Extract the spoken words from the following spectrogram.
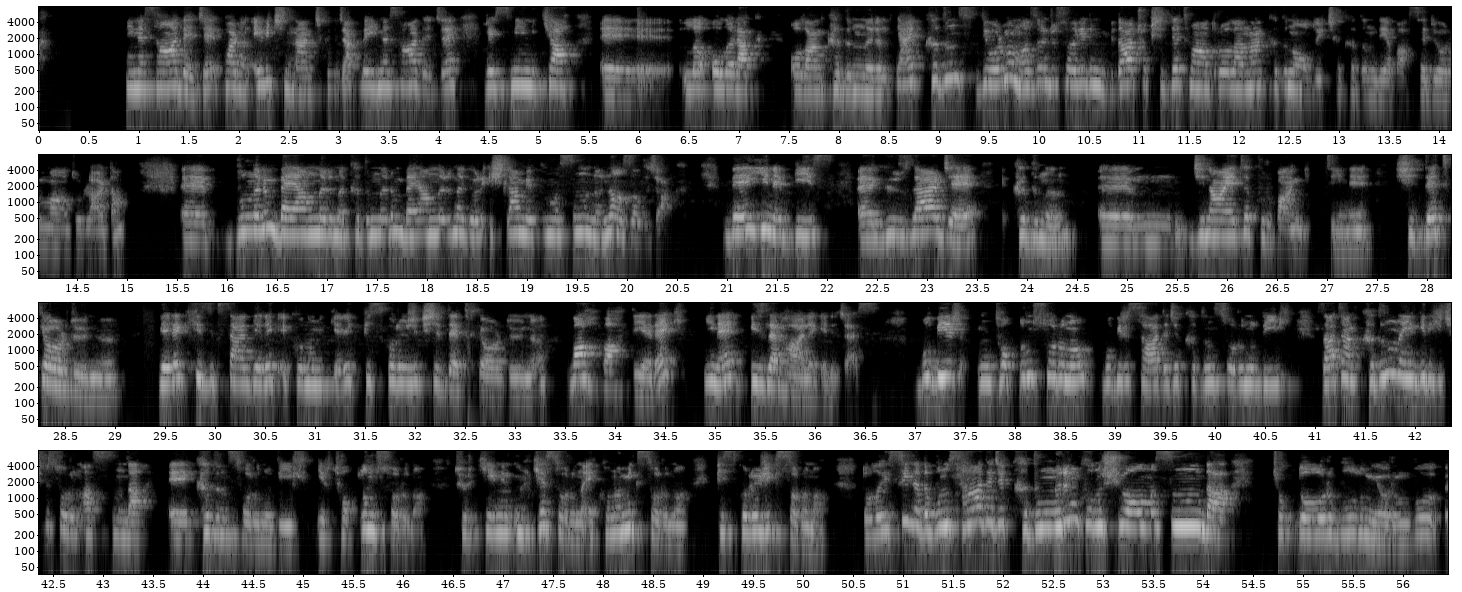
yine sadece pardon ev içinden çıkacak ve yine sadece resmi nikahla olarak olan kadınların yani kadın diyorum ama az önce söylediğim gibi daha çok şiddet mağduru olanlar kadın olduğu için kadın diye bahsediyorum mağdurlardan. Ee, bunların beyanlarına, kadınların beyanlarına göre işlem yapılmasının önü azalacak. Ve yine biz e, yüzlerce kadının e, cinayete kurban gittiğini, şiddet gördüğünü, gerek fiziksel gerek ekonomik gerek psikolojik şiddet gördüğünü vah vah diyerek yine izler hale geleceğiz. Bu bir toplum sorunu, bu bir sadece kadın sorunu değil. Zaten kadınla ilgili hiçbir sorun aslında e, kadın sorunu değil, bir toplum sorunu. Türkiye'nin ülke sorunu, ekonomik sorunu, psikolojik sorunu. Dolayısıyla da bunu sadece kadınların konuşuyor olmasının da çok doğru bulmuyorum. Bu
